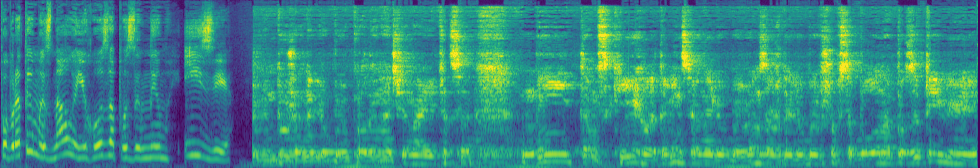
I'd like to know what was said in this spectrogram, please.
Побратими знали його за позивним Ізі. Він дуже не любив, коли починають оце нить, там скиглити. Він це не любив. Він завжди любив, щоб все було на позитиві.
